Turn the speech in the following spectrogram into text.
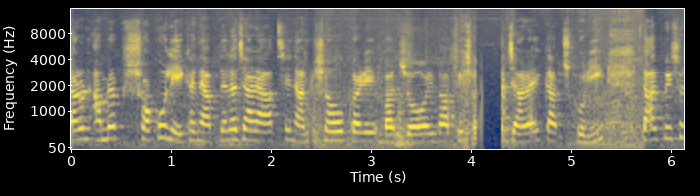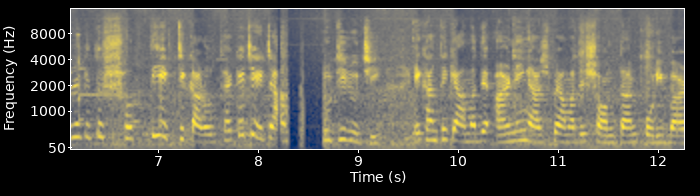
কারণ আমরা সকলে এখানে, আপনারা যারা আছেন, আমি সহকারে বা জয় বা পেছনে যারাই কাজ করি, তার পেছনে কিন্তু সত্যি একটি কারণ থাকে যে এটা রুটি রুচি। এখান থেকে আমাদের আর্নিং আসবে, আমাদের সন্তান, পরিবার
